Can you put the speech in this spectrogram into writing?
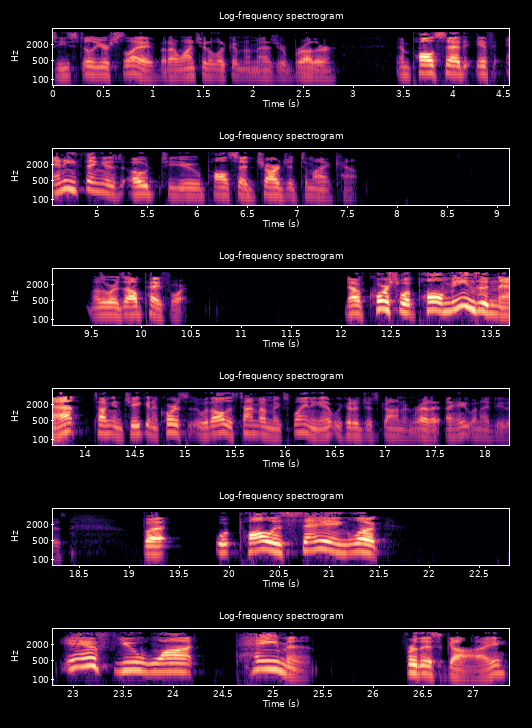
he's still your slave, but I want you to look at him as your brother. And Paul said, If anything is owed to you, Paul said, charge it to my account. In other words, I'll pay for it. Now, of course, what Paul means in that, tongue in cheek, and of course, with all this time I'm explaining it, we could have just gone and read it. I hate when I do this. But what Paul is saying, look, if you want payment for this guy,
